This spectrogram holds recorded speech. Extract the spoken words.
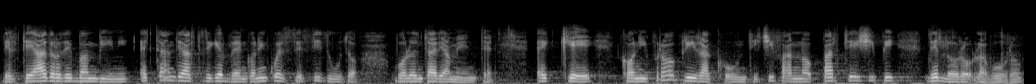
del teatro dei bambini e tanti altri che vengono in questo istituto volontariamente e che con i propri racconti ci fanno partecipi del loro lavoro,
